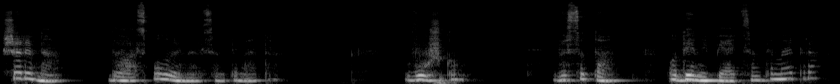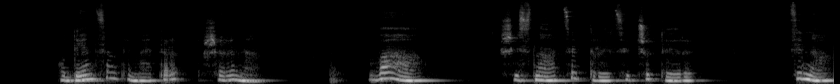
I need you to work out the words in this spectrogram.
Ширина 2,5 см. Вушко. Висота 1,5 см, 1 см ширина. Вага 16,34. Ціна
